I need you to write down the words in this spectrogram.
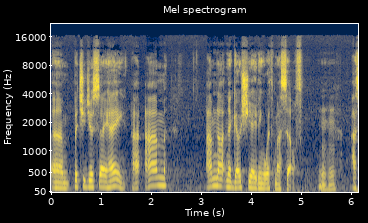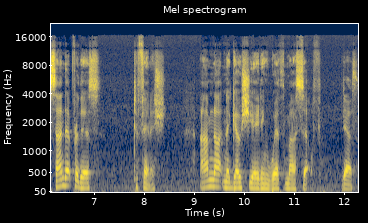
um, but you just say, "Hey, I, I'm, I'm not negotiating with myself. Mm-hmm. I signed up for this to finish. I'm not negotiating with myself." Yes.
